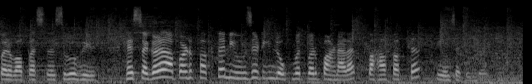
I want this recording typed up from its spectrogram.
परवापासून सुरू होईल. हे सगळं आपण फक्त न्यूज एटीन लोकमतवर पाहणार आहात. पहा फक्त न्यूज एटीन लोकमत.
